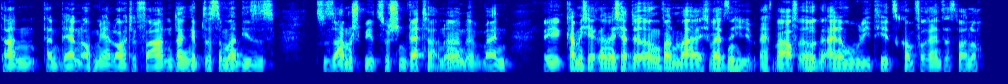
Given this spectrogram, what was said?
dann, dann werden auch mehr Leute fahren. Und dann gibt es immer dieses, Zusammenspiel zwischen Wetter. Ne? Mein, ich kann mich erinnern, ich hatte irgendwann mal, ich weiß nicht, ich war auf irgendeiner Mobilitätskonferenz, das war noch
